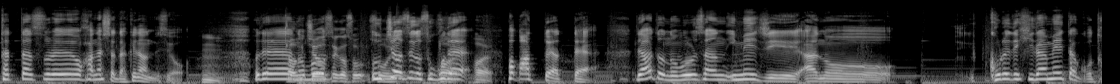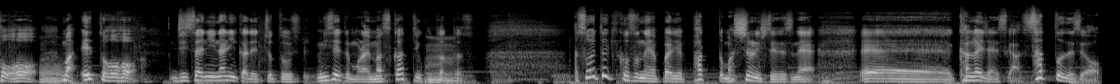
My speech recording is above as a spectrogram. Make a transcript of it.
たったそれを話しただけなんですよ。うん。で打ち合わせがそ打ち合わせがそこではいはい。パパッとやって。であとのぼるさんイメージあのーこれでひらめいたことを、うん。まあ絵と実際に何かでちょっと見せてもらえますかっていうことだったんです。そういう時こそねやっぱりパッと真っ白にしてですね、えー考えるじゃないですか。さっとですよ、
